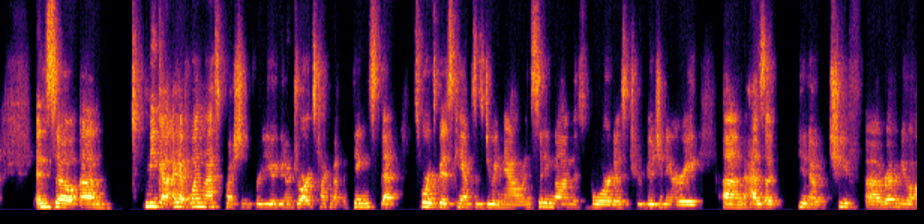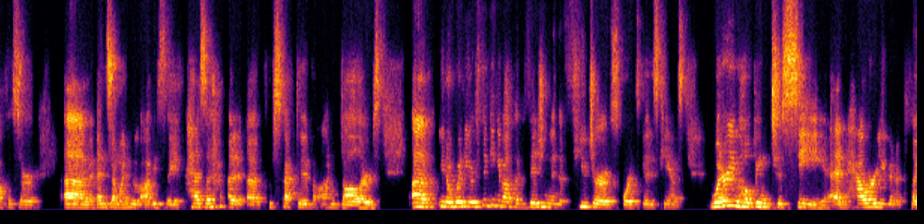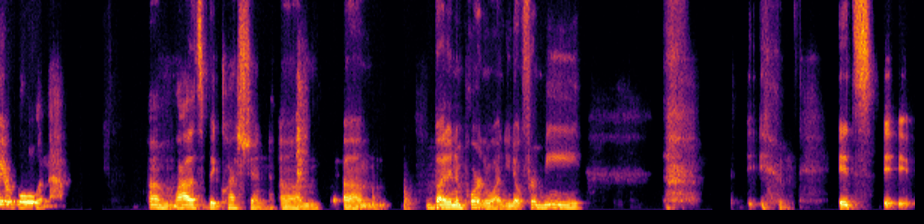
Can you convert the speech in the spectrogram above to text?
And so um, Mika, I have one last question for you. You know, Gerard's talking about the things that Sports Biz Camps is doing now and sitting on this board as a true visionary, um, as a you know chief uh, revenue officer, um, and someone who obviously has a, a, a perspective on dollars. Um, you know, when you're thinking about the vision and the future of Sports Biz Camps, what are you hoping to see, and how are you going to play a role in that? Um, wow, that's a big question. But an important one. You know, for me, it's it, it,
